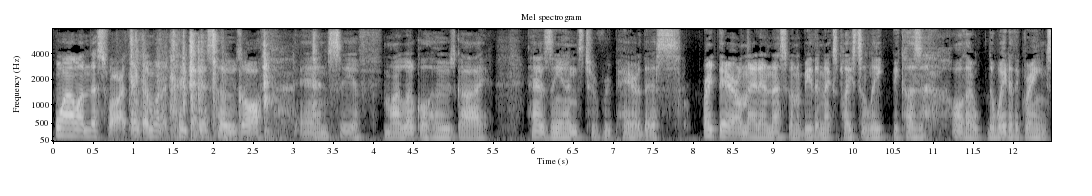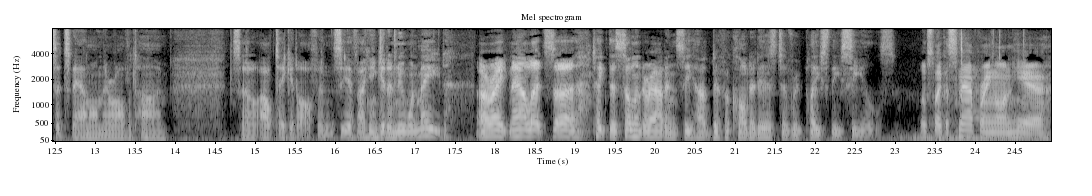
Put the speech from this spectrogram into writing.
While I'm this far, I think I'm going to take this hose off and see if my local hose guy has the ends to repair this. Right there on that end, that's going to be the next place to leak because all the, the weight of the grain sits down on there all the time. So I'll take it off and see if I can get a new one made. All right, now let's uh, take this cylinder out and see how difficult it is to replace these seals. Looks like a snap ring on here.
